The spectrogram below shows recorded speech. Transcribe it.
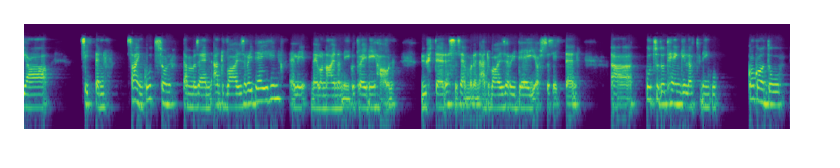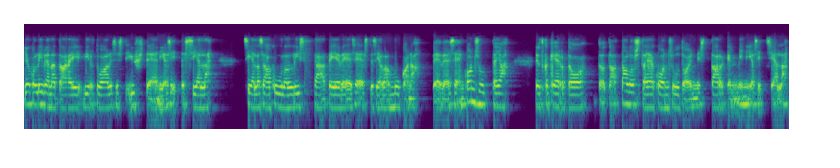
Ja sitten sain kutsun tämmöiseen advisory dayhin, eli meillä on aina niin kuin trainee yhteydessä semmoinen advisory day, jossa sitten ää, kutsutut henkilöt niin kuin kokoontuu joko livenä tai virtuaalisesti yhteen ja sitten siellä, siellä saa kuulla lisää PVCstä, siellä on mukana PVCn konsultteja – jotka kertoo tota, talosta ja konsultoinnista tarkemmin. Ja sitten siellä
